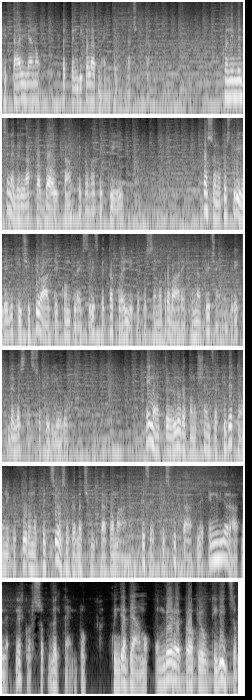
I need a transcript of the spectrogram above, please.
che tagliano perpendicolarmente la città. Con l'invenzione dell'acqua a volta, che trovate qui, possono costruire edifici più alti e complessi rispetto a quelli che possiamo trovare in altri centri dello stesso periodo e inoltre le loro conoscenze architettoniche furono preziose per la civiltà romana, che seppe sfruttarle e migliorarle nel corso del tempo. Quindi abbiamo un vero e proprio utilizzo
